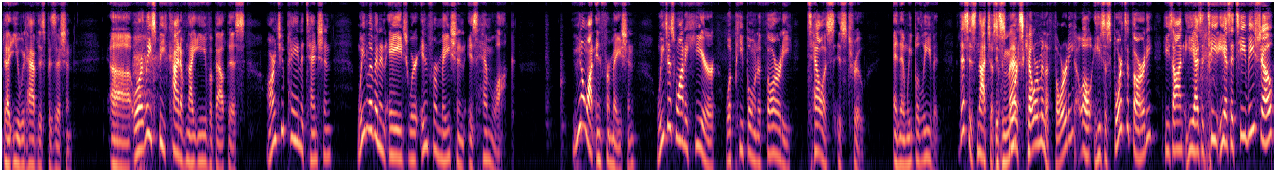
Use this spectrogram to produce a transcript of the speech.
that you would have this position uh, or at least be kind of naive about this. Aren't you paying attention? We live in an age where information is hemlock. We don't want information. We just want to hear what people in authority tell us is true, and then we believe it. This is not just is a sports. Max Kellerman authority? Well, he's a sports authority. He's on. He has a t- he has a TV show.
